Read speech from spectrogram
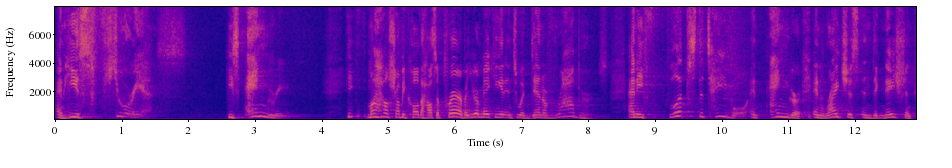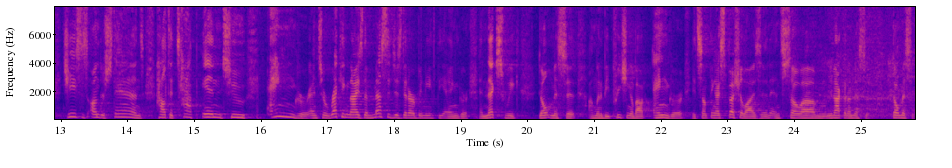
and he is furious. He's angry. He, My house shall be called a house of prayer, but you're making it into a den of robbers and he flips the table in anger and righteous indignation. Jesus understands how to tap into anger and to recognize the messages that are beneath the anger. And next week, don't miss it. I'm going to be preaching about anger. It's something I specialize in, and so um, you're not going to miss it. Don't miss it.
